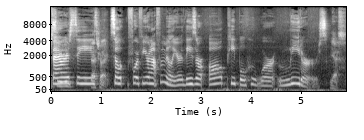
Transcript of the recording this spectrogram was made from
Pharisees. Pharisees. That's right. So, for if you're not familiar, these are all people who were leaders Yes.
